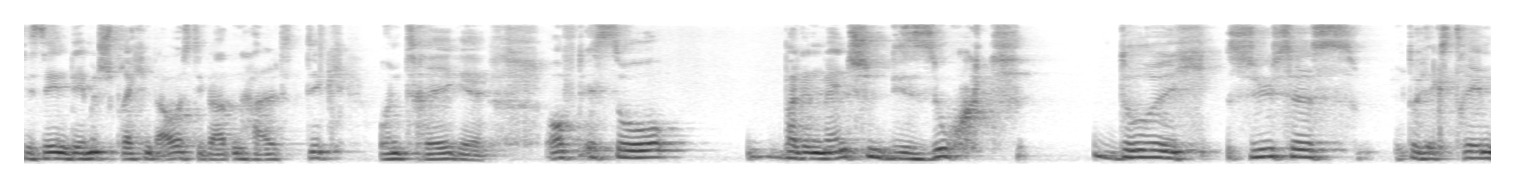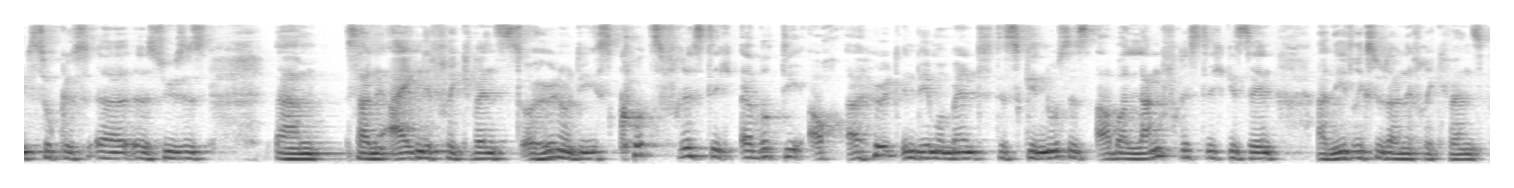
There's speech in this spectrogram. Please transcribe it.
die sehen dementsprechend aus, die werden halt dick und träge. Oft ist so bei den Menschen die Sucht durch Süßes, durch extrem Zuckes, äh, Süßes ähm, seine eigene Frequenz zu erhöhen. Und die ist kurzfristig, er wird die auch erhöht in dem Moment des Genusses, aber langfristig gesehen erniedrigst du deine Frequenz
